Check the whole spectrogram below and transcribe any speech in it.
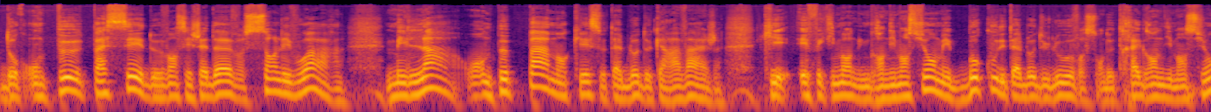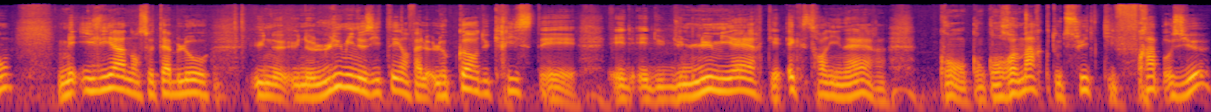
Donc, on peut passer devant ces chefs-d'œuvre sans les voir. Mais là, on ne peut pas manquer ce tableau de Caravage, qui est effectivement d'une grande dimension, mais beaucoup des tableaux du Louvre sont de très grande dimension. Mais il y a dans ce tableau une, luminosité, enfin le, corps du Christ est, est- est du- d'une lumière qui est extraordinaire. Qu'on remarque tout de suite, qui frappe aux yeux.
